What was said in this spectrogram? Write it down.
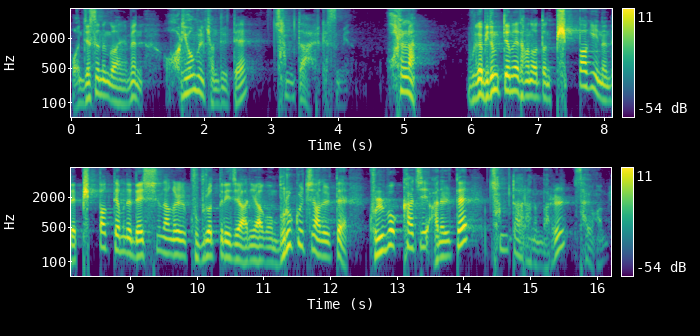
언제 쓰는 거 하냐면 어려움을 견딜 때 참다 이렇게 씁니다. 환란 우리가 믿음 때문에 당하는 어떤 핍박이 있는데 핍박 때문에 내 신앙을 구부러뜨리지 아니하고 무릎 꿇지 않을 때 굴복하지 않을 때 참다라는 말을 사용합니다.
